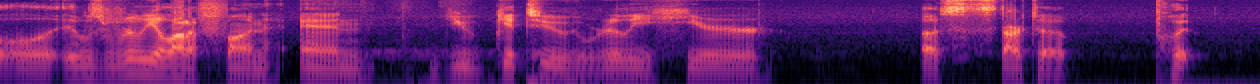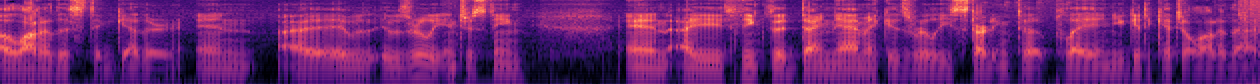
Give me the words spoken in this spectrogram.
it was really a lot of fun and you get to really hear us start to put a lot of this together and I, it was it was really interesting and I think the dynamic is really starting to play, and you get to catch a lot of that.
